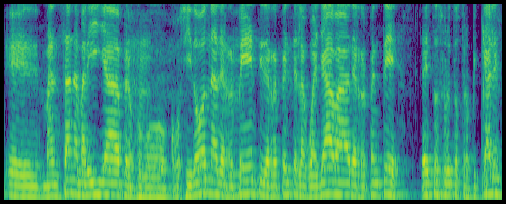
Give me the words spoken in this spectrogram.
eh, manzana amarilla, pero como cocidona de repente, y de repente la guayaba, de repente estos frutos tropicales,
